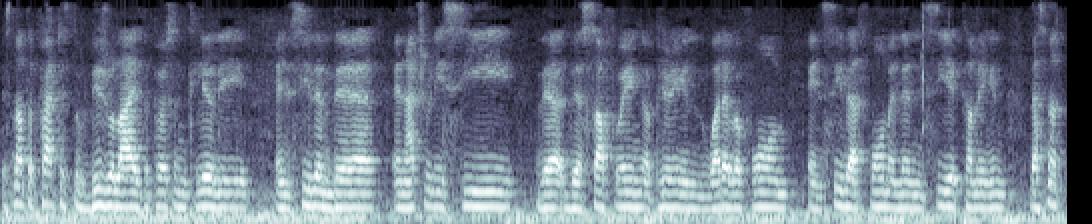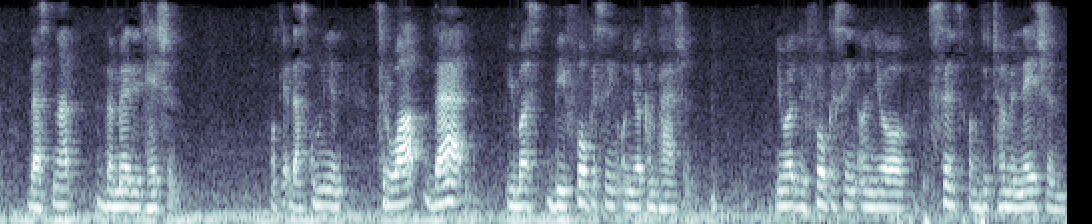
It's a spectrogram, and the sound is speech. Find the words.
it's not the practice to visualize the person clearly and see them there and actually see their, their suffering appearing in whatever form and see that form and then see it coming in. That's not that's not the meditation. Okay, that's only in, throughout that you must be focusing on your compassion. You must be focusing on your sense of determination,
